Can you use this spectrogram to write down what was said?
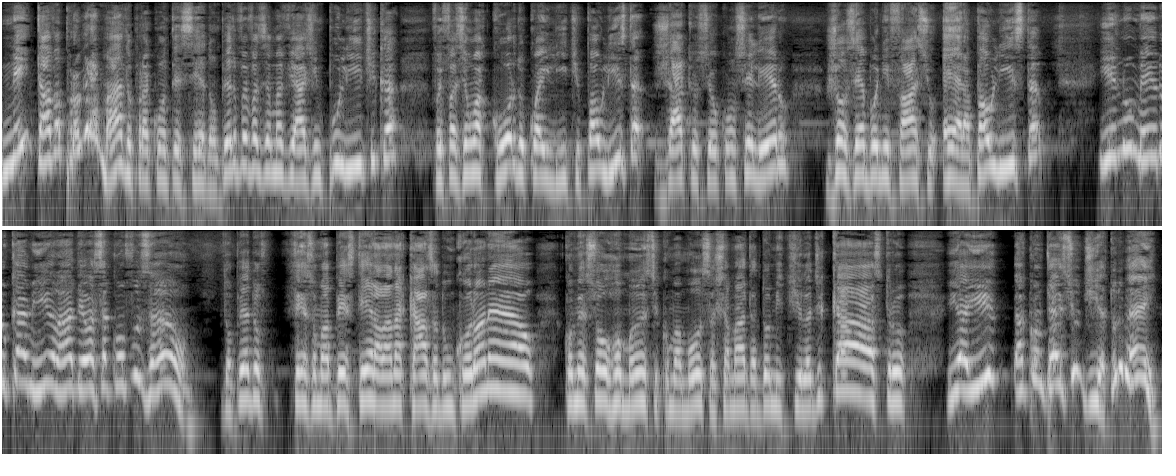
nem estava programado para acontecer. Dom Pedro foi fazer uma viagem política, foi fazer um acordo com a elite paulista, já que o seu conselheiro, José Bonifácio, era paulista. E no meio do caminho lá deu essa confusão. Dom Pedro fez uma besteira lá na casa de um coronel, começou o romance com uma moça chamada Domitila de Castro, e aí acontece o dia, tudo bem.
